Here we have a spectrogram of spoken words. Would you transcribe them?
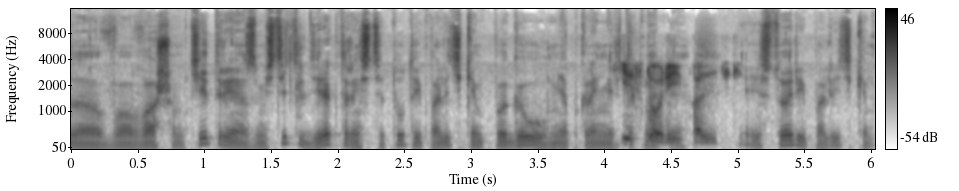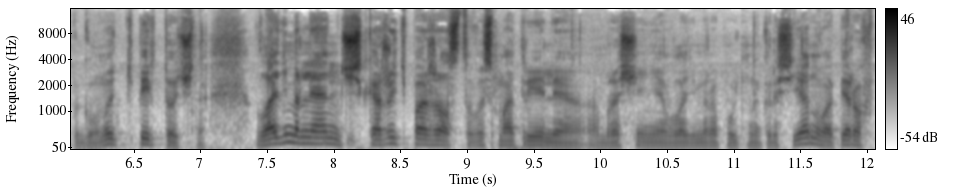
э, в вашем титре. Заместитель директора Института и политики МПГУ. У меня, по крайней мере, Истории и политики. Истории политики МПГУ. Ну, теперь точно. Владимир Леонидович, скажите, пожалуйста, вы смотрели обращение Владимира Путина к россиянам. Во-первых,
